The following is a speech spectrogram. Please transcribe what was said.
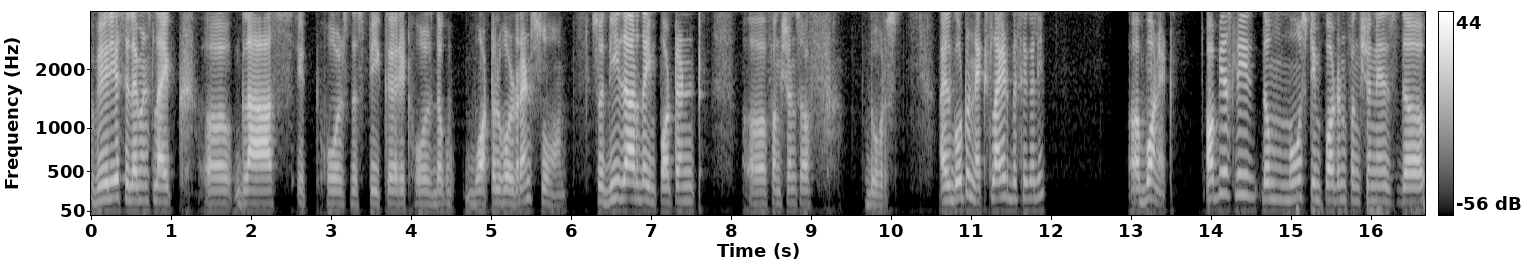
various elements like uh, glass it holds the speaker it holds the bottle holder and so on. So these are the important uh, functions of doors. I'll go to next slide basically. Uh, bonnet obviously the most important function is the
